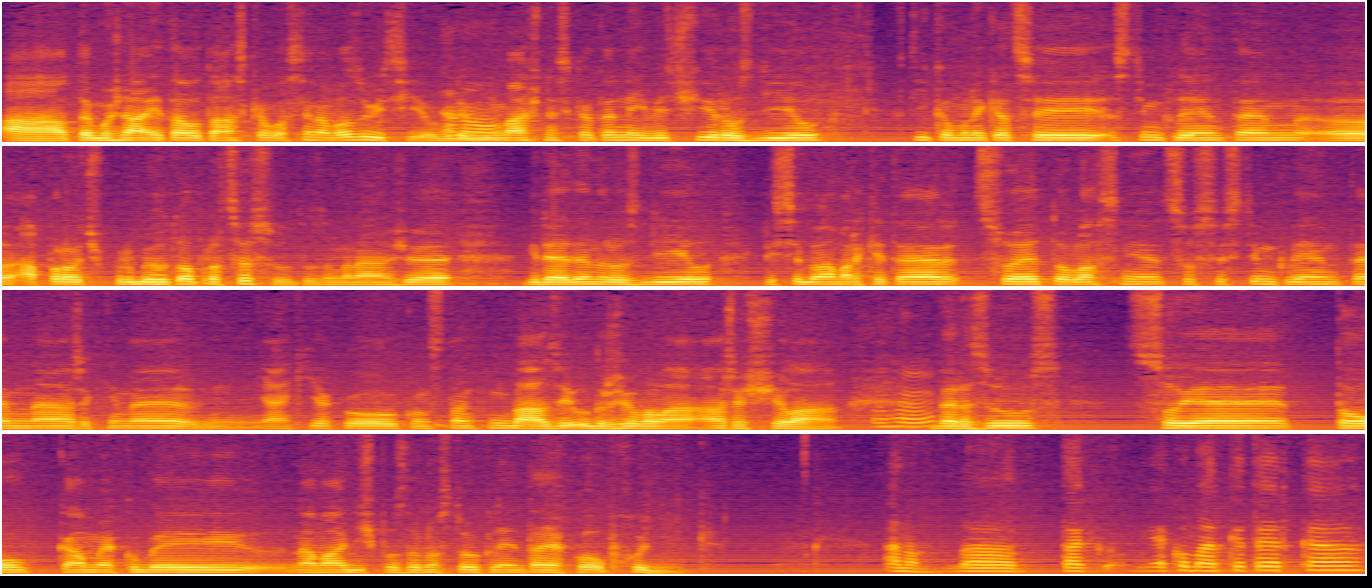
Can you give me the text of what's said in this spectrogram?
A to je možná i ta otázka vlastně navazující, jo, kde ano. vnímáš dneska ten největší rozdíl v té komunikaci s tím klientem eh, a proč v průběhu toho procesu. To znamená, že kde je ten rozdíl, když jsi byla marketér, co je to vlastně, co si s tím klientem na, řekněme, nějaký jako konstantní bázi udržovala a řešila, uh-huh. versus co je to, kam jakoby navádíš pozornost toho klienta jako obchodník? Ano, tak jako marketérka eh,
